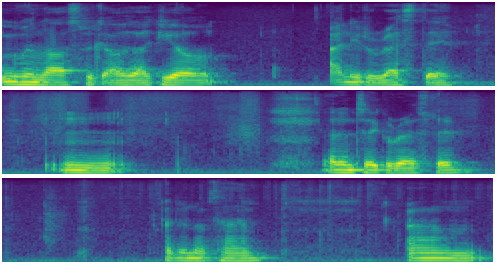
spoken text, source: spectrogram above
Even last week, I was like, yo, I need a rest day. Mm. I didn't take a rest day. I didn't have time. Um,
